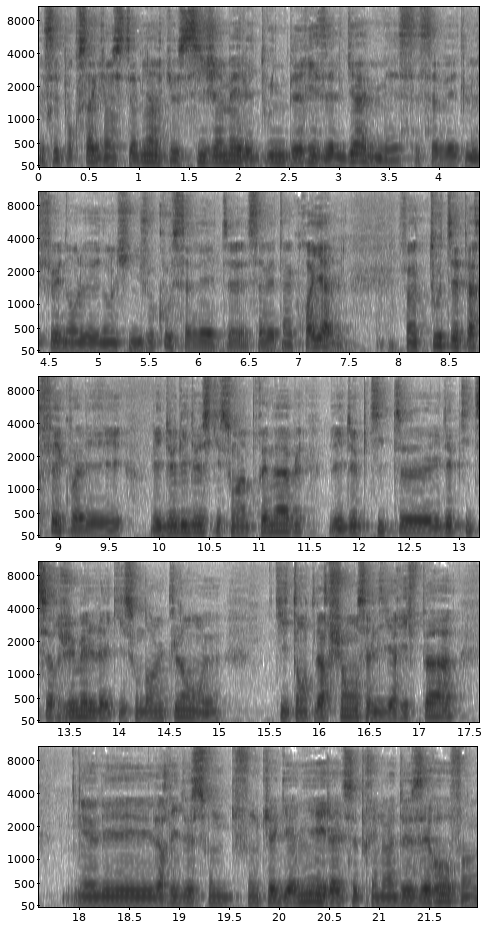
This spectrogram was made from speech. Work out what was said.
Et c'est pour ça que j'insiste bien que si jamais les Twin Berries elles gagnent, mais ça, va être le feu dans le, dans le Shinjuku, ça va, être, être incroyable. Enfin, tout est parfait, quoi. Les, deux leaders qui sont imprenables, les deux petites, euh, les deux petites sœurs jumelles là, qui sont dans le clan, euh, qui tentent leur chance, elles n'y arrivent pas. Euh, les, leurs leaders font, font que gagner, et là elles se prennent un 2-0. Enfin,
